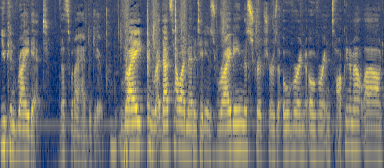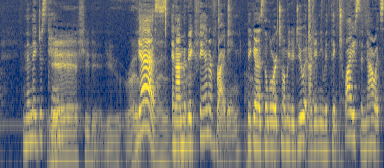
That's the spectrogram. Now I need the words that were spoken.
you can write it. That's what I had to do. Write and write. That's how I meditated is writing the scriptures over and over and talking them out loud. And then they just came. Yes, you did. You wrote. Yes, wrote, and I'm a big fan of writing uh-huh. because the Lord told me to do it. And I didn't even think twice, and now it's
